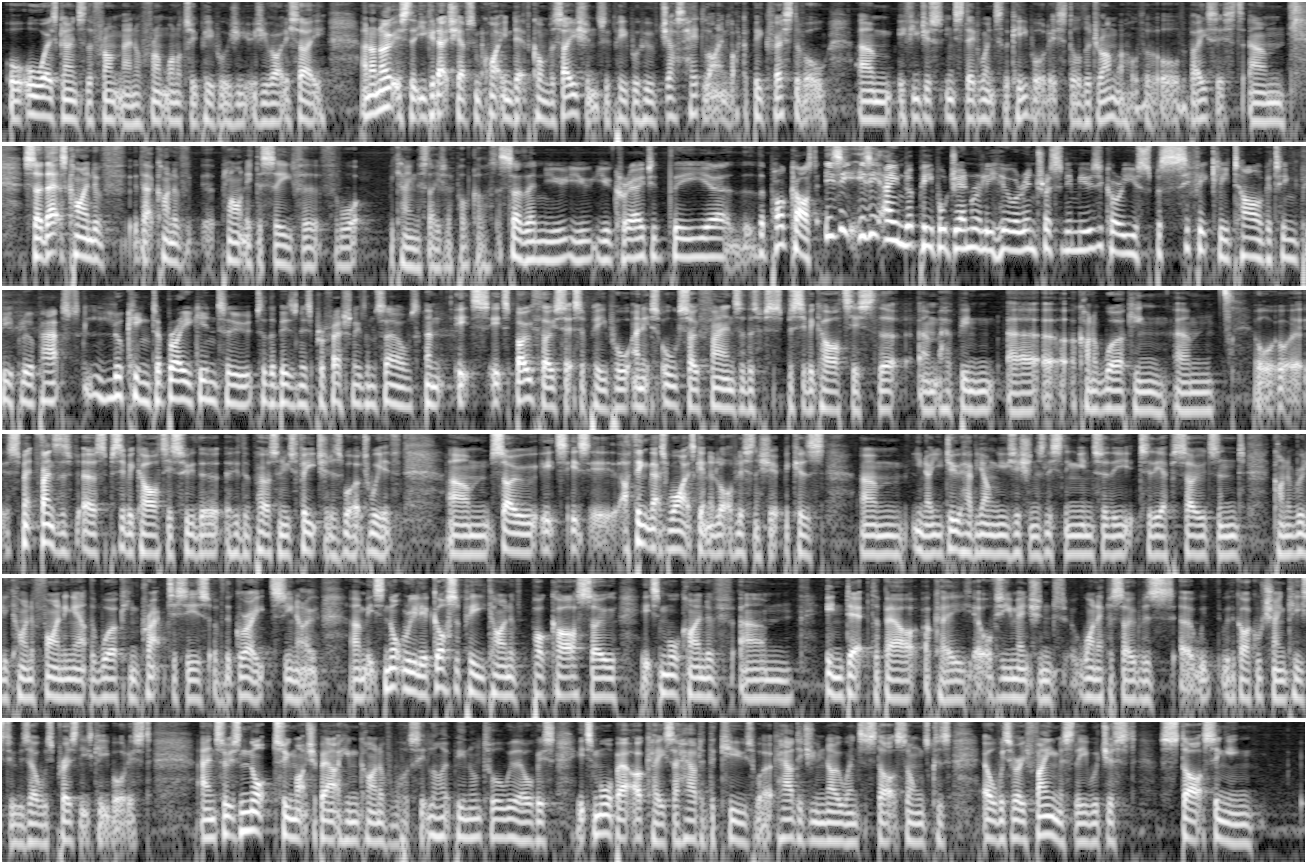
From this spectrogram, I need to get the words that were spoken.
Or always going to the front man or front one or two people, as you, as you rightly say. And I noticed that you could actually have some quite in depth conversations with people who've just headlined like a big festival um, if you just instead went to the keyboardist or the drummer or the, or the bassist. Um, so that's kind of that kind of planted the seed for, for what became the Stage Left podcast. So then you, you, you created the uh, the podcast. Is it is it aimed at people generally who are interested in music, or are you specifically targeting people who are perhaps looking to break into to the business professionally themselves? Um, it's it's both those sets of people, and it's also fans of the specific artists that um, have been uh, kind of working, um, or, or fans of the uh, specific artists who the who the person who's featured has worked with. Um, so it's it's I think that's why it's getting a lot of listenership because um, you know you do have young musicians listening into the to the episodes and kind of really kind of finding out the working practices of the greats. You know, um, it's not really a gossipy kind of podcast, so it's more kind of um, in depth about. Okay, obviously you mentioned one episode was uh, with with a guy called Shane Keister, who was Elvis Presley's keyboardist, and so it's not too much about him. Kind of what's it like being on tour with Elvis. It's more about okay, so how did the cues work? How did you know when to start songs? Because Elvis very famously would just start singing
